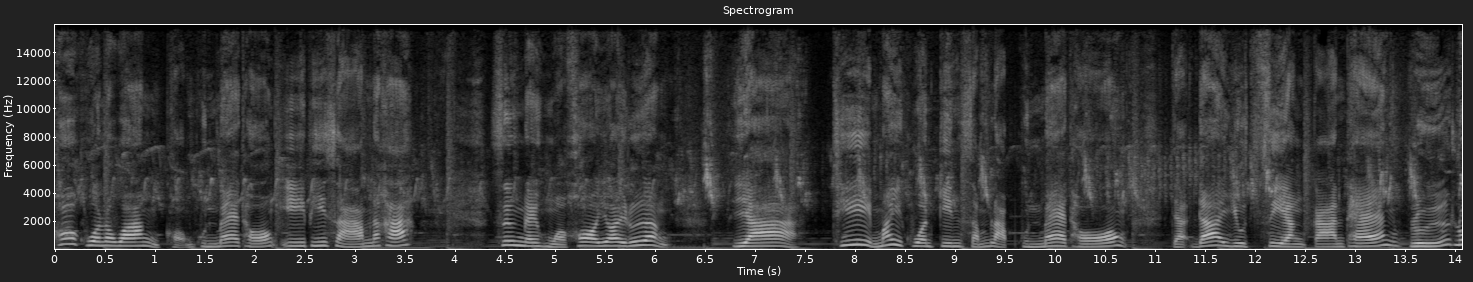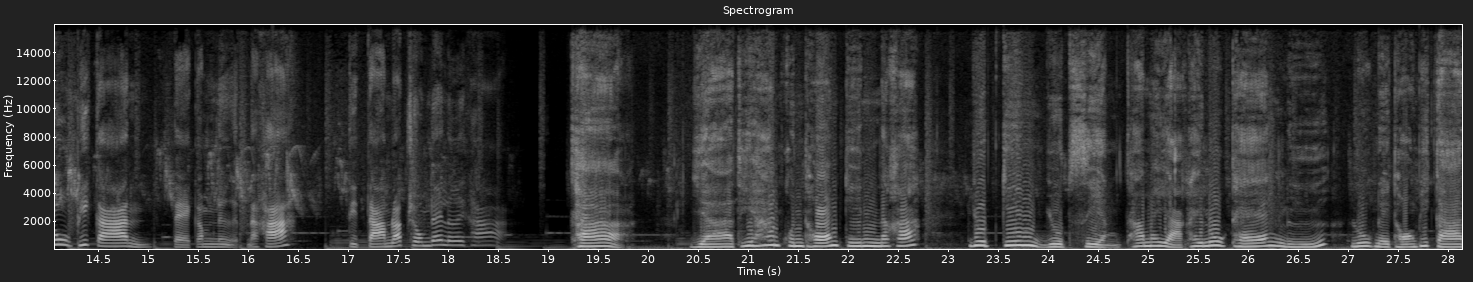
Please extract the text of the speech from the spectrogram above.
ข้อควรระวังของคุณแม่ท้อง EP 3 นะคะ ซึ่งในหัวข้อย่อยเรื่อง ยาที่ไม่ควรกินสำหรับคุณแม่ท้อง จะได้หยุดเสี่ยงการแท้งหรือลูกพิการแต่กำเนิดนะคะ ติดตามรับชมได้เลยค่ะ ค่ะยาที่ห้ามคนท้องกินนะคะ หยุดกินหยุดเสี่ยง ถ้าไม่อยากให้ลูกแท้งหรือลูกในท้องพิการ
